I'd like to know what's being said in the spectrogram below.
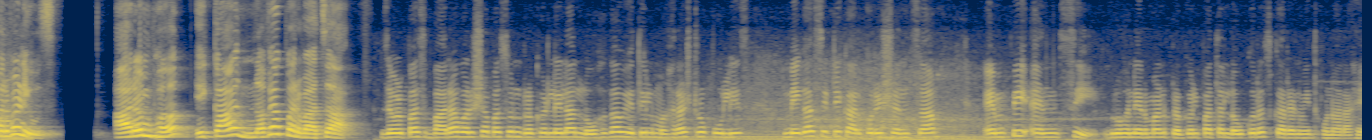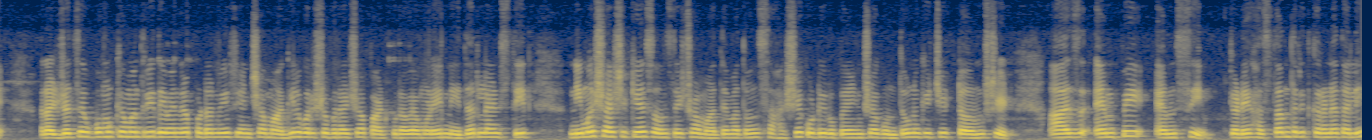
पर्व न्यूज. आरंभ एका नव्या पर्वाचा. जवळपास बारा वर्षापासून रखडलेला लोहगाव येथील महाराष्ट्र पोलीस मेगा सिटी कॉर्पोरेशनचा एम पी एन सी गृहनिर्माण प्रकल्प आता लवकरच कार्यान्वित होणार आहे. राज्याचे उपमुख्यमंत्री देवेंद्र फडणवीस यांच्या मागील वर्षभराच्या पाठपुराव्यामुळे नेदरलँड स्थित निमशासकीय संस्थेच्या माध्यमातून सहाशे कोटी रुपयांच्या गुंतवणुकीची टर्मशीट आज एम पी एम सीकडे हस्तांतरित करण्यात आली.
